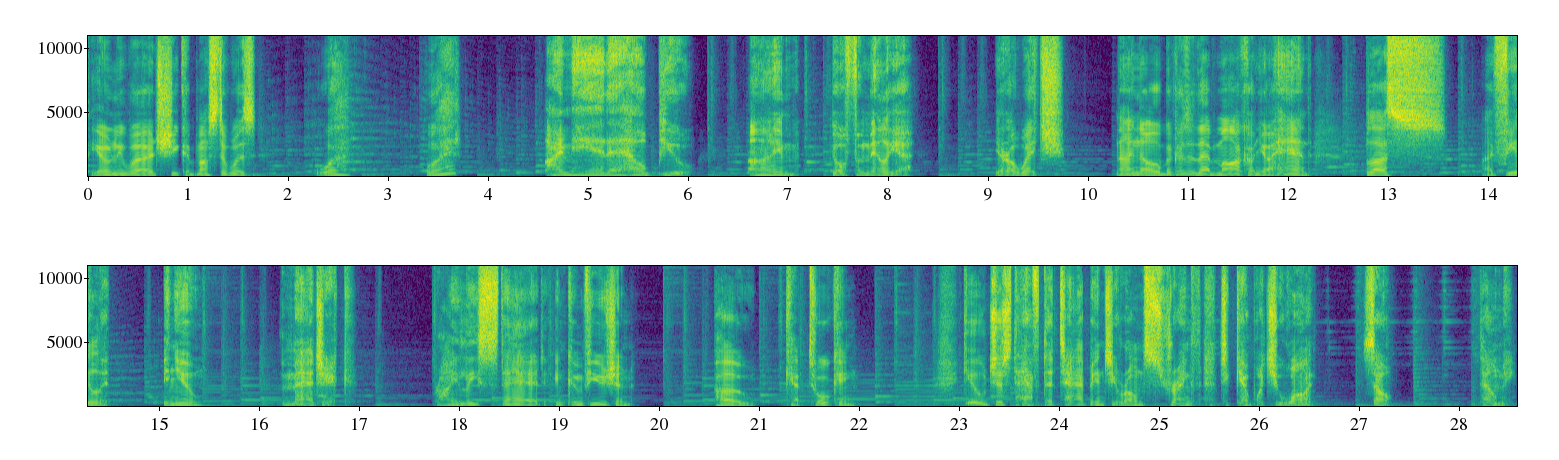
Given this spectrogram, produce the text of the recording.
The only word she could muster was, What? What? I'm here to help you. I'm your familiar. You're a witch. I know because of that mark on your hand. Plus, I feel it in you. The magic. Riley stared in confusion. Poe kept talking. You just have to tap into your own strength to get what you want. So, tell me,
